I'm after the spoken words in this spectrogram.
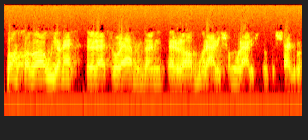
Van szaga, ugyanezt lehet róla elmondani, mint erről a morális, a morális tudatosságról.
